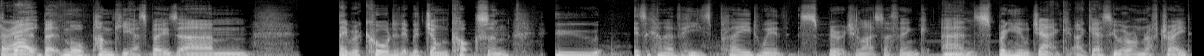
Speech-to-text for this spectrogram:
but, but more punky, I suppose. Um, they recorded it with John Coxon, who is a kind of he's played with Spiritualized, I think, and Spring Heel Jack, I guess, who are on Rough Trade,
